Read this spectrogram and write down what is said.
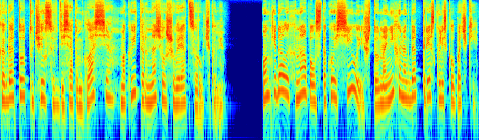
когда тот учился в десятом классе, Маквитер начал швыряться ручками. Он кидал их на пол с такой силой, что на них иногда трескались колпачки.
